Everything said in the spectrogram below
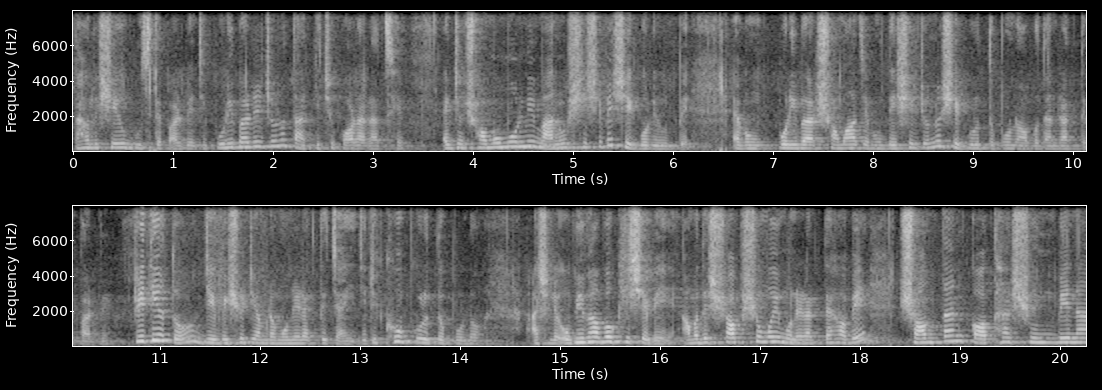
তাহলে সেও বুঝতে পারবে যে পরিবারের জন্য তার কিছু করার আছে। একজন সমমর্মী মানুষ হিসেবে সে গড়ে উঠবে এবং পরিবার, সমাজ এবং দেশের জন্য সে গুরুত্বপূর্ণ অবদান রাখতে পারবে। তৃতীয়ত যে বিষয়টি আমরা মনে রাখতে চাই, যেটি খুব গুরুত্বপূর্ণ আসলে অভিভাবক হিসেবে আমাদের সব সময় মনে রাখতে হবে, সন্তান কথা শুনবে না,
